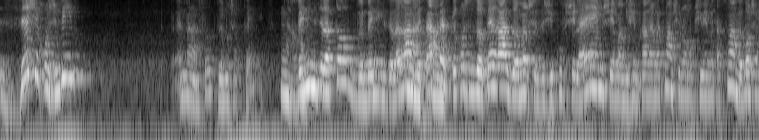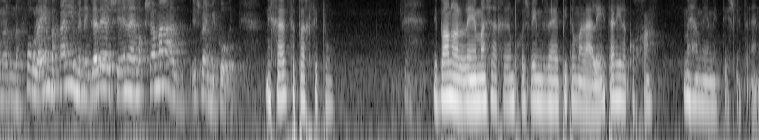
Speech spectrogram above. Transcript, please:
זה שחושבים, אין מה לעשות, זה אומר שאת קיימת. נכון. בין אם זה לטוב ובין אם זה לרע, נכון. ותכלס, ככל שזה יותר רע, זה אומר שזה שיקוף שלהם, שהם מרגישים חרא עם עצמם, שהם לא מגשימים את עצמם, ובואו שנחפור להם בחיים ונגלה שאין להם הגשמה, אז יש להם ביקורת. אני חייבת לספר לך סיפור. כן. דיברנו על אה, מה שאחרים חושבים, זה פתאום עלה לי. הייתה לי לקוחה מהממת, יש לציין,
